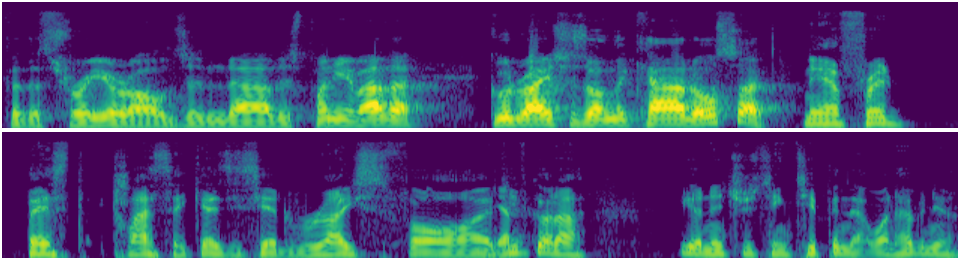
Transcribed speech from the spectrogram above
for the three year olds. And uh, there's plenty of other good races on the card also. Now, Fred, best classic, as you said, race five. Yep. You've got a you got an interesting tip in that one, haven't you?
